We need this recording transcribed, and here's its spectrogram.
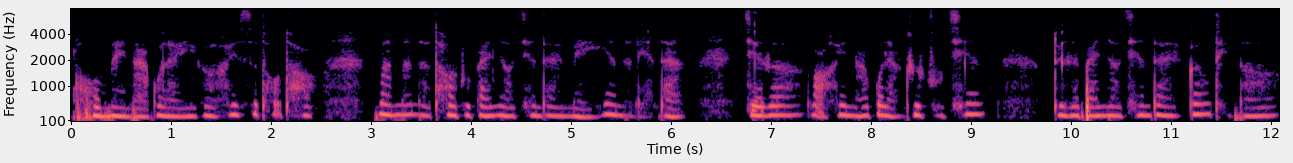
红妹拿过来一个黑丝头套，慢慢的套住百鸟千代美艳的脸蛋。接着，老黑拿过两支竹签，对着百鸟千代高挺的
